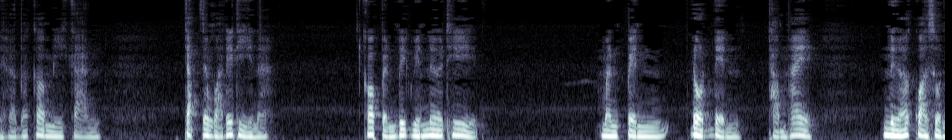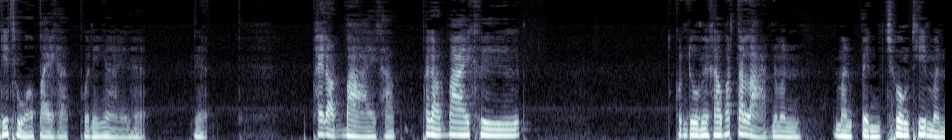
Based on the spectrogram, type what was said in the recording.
นะครับ แล้วก็มีการจับจังหวะได้ดีนะ ก็เป็น big winner ที่มันเป็นโดดเด่นทำให้เหนือกว่าส่วนที่ถูออกไปครับพูดง่ายๆนะฮะ pilot buy ครับ pilot buy คือ คุณดูไหมครับว่าตลาดมันมันเป็นช่วงที่มัน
